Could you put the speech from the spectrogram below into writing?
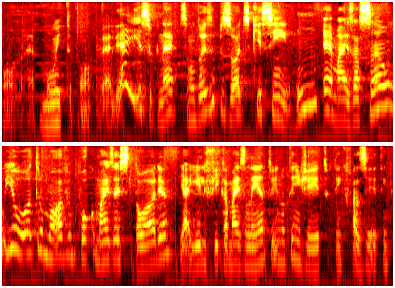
bom, velho. É muito bom, velho. E é isso, né? São dois episódios que, assim, um é mais ação e o outro move um pouco mais a história. E aí ele fica mais lento e não tem jeito. Tem que fazer, tem, que-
